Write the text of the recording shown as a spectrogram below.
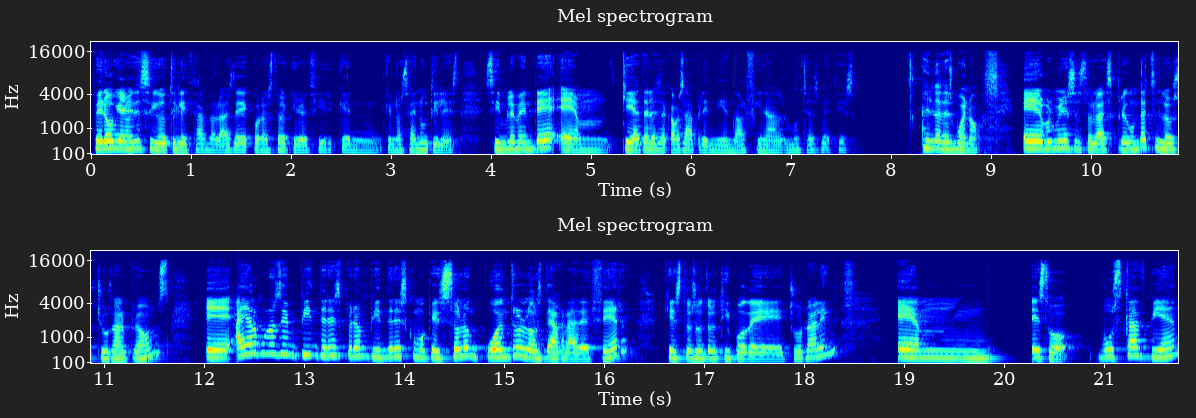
Pero obviamente sigo utilizándolas, ¿eh? Con esto no quiero decir que, no sean útiles, simplemente em, que ya te las acabas aprendiendo al final muchas veces. Entonces, bueno, eh, lo primero es eso, las preguntas, los journal prompts. Eh, hay algunos en Pinterest, pero en Pinterest como que solo encuentro los de agradecer, que esto es otro tipo de journaling. Em, eso, buscad bien.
